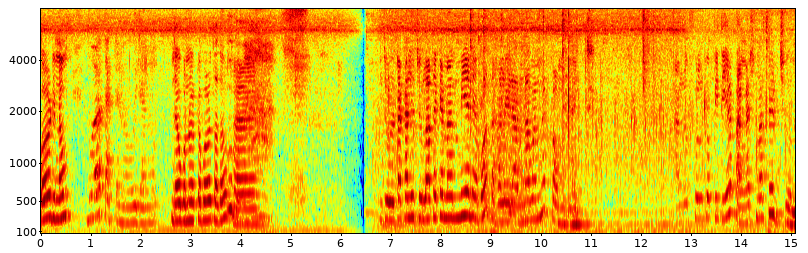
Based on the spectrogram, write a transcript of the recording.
বড়টি নাও। বড় একটা না ওই জানো দাও বোনের একটা বড় তা দাও। হ্যাঁ। ঝোলটা খালি চুলা থেকে নামিয়ে নেব? তাহলে রান্না বান্না কমপ্লিট আলু ফুলকপি দিয়ে পাঙ্গাস মাছের ঝোল।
